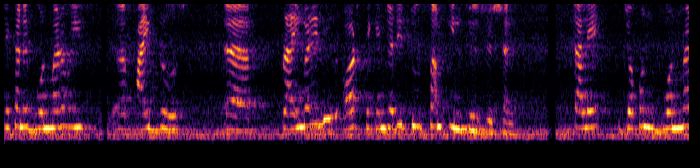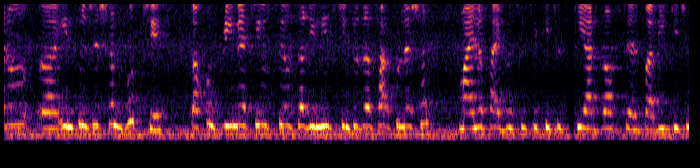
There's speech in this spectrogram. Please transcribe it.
যেখানে bone marrow is primarily or secondary to some infiltration তাহলে যখন বোন ম্যারো ইনফিলট্রেশন হচ্ছে, তখন premature cells are released into the circulation মাইলোফাইব্রোসিসে কিছু টিয়ার ড্রপ সেল পাবি, কিছু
